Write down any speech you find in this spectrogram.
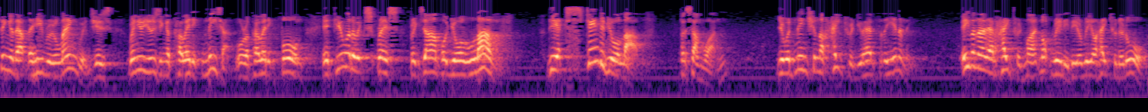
thing about the Hebrew language is when you're using a poetic meter or a poetic form, if you want to express, for example, your love, the extent of your love for someone, you would mention the hatred you have for the enemy. Even though that hatred might not really be a real hatred at all.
